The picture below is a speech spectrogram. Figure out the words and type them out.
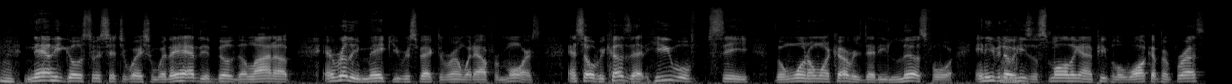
Mm. Now he goes to a situation where they have the ability to line up and really make you respect the run with Alfred Morris. And so because of that, he will see the one-on-one coverage that he lives for. And even though mm. he's a smaller guy and people will walk up and press,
